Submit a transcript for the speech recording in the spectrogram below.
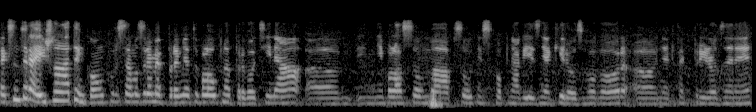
Tak som teda išla na ten konkurs, samozrejme pre mňa to bola úplná prvotina, uh, nebola som absolútne schopná viesť nejaký rozhovor, uh, nejak tak prirodzené.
